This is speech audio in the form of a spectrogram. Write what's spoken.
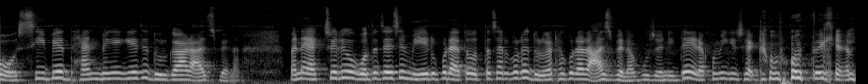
ও শিবের ধ্যান ভেঙে গিয়েছে, দুর্গা আর আসবে না। মানে অ্যাকচুয়ালি ও বলতে চাইছে মেয়ের উপর এত অত্যাচার করলে দুর্গা ঠাকুর আর আসবে না পুজো নিতে, এরকমই কিছু একটা বলতে গেল।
